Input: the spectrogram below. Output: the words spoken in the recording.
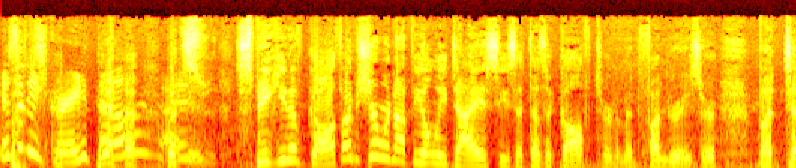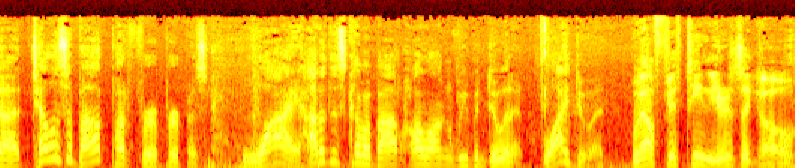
isn't it great though But I- speaking of golf, I'm sure we're not the only diocese that does a golf tournament fundraiser. But uh, tell us about Putt for a Purpose. Why? How did this come about? How long have we been doing it? Why do it? Well, 15 years ago,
